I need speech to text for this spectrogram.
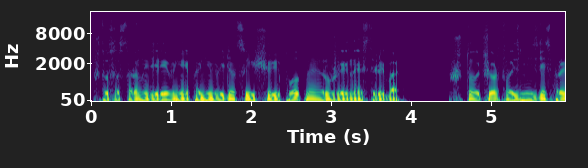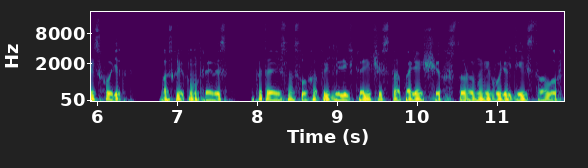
что со стороны деревни по ним ведется еще и плотная оружейная стрельба. «Что, черт возьми, здесь происходит?» — воскликнул Трэвис, пытаясь на слух определить количество палящих в сторону его людей стволов,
